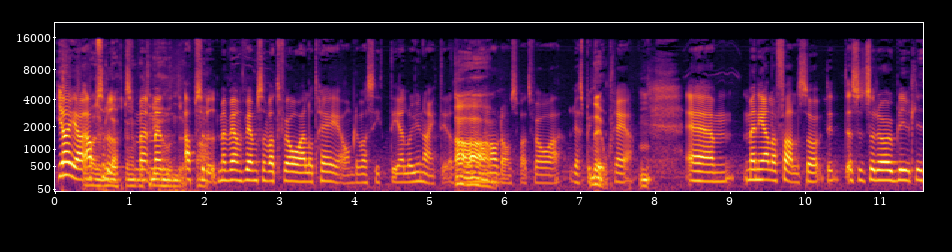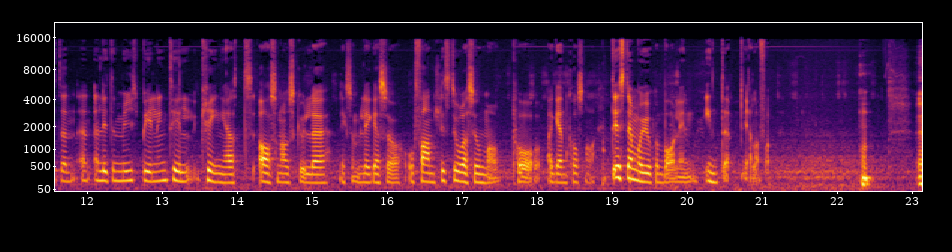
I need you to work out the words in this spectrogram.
Ja, ja absolut. Men, men, absolut. Ja. men vem, vem som var tvåa eller trea, om det var City eller United. Alltså ah, någon ah. av dem som var tvåa respektive trea. Mm. Um, men i alla fall så, det, alltså, så det har blivit lite en, en, en liten mytbildning till kring att Arsenal skulle liksom lägga så ofantligt stora summor på agentkostnader. Det stämmer ju uppenbarligen inte i alla fall. Eh,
